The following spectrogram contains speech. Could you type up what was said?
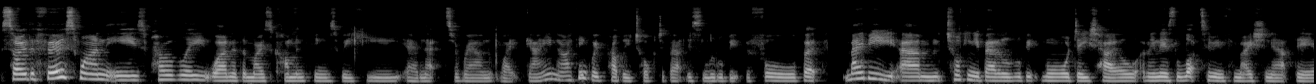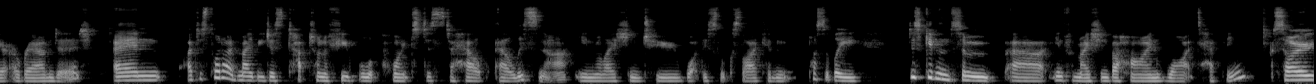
So the first one is probably one of the most common things we hear, and that's around weight gain. I think we've probably talked about this a little bit before, but maybe um, talking about it a little bit more detail. I mean, there's lots of information out there around it, and I just thought I'd maybe just touch on a few bullet points just to help our listener in relation to what this looks like, and possibly just give them some uh, information behind why it's happening. So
